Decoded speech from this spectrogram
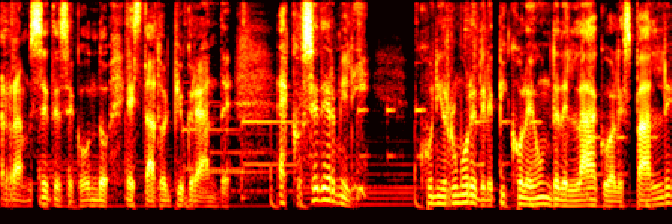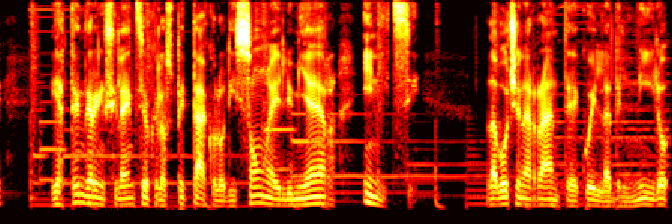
Ramsete II è stato il più grande. Ecco, sedermi lì con il rumore delle piccole onde del lago alle spalle e attendere in silenzio che lo spettacolo di son e lumière inizi. La voce narrante è quella del Nilo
